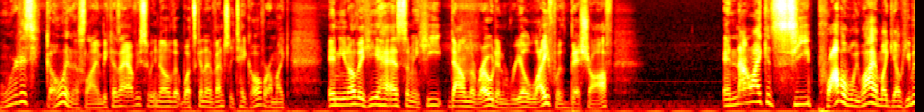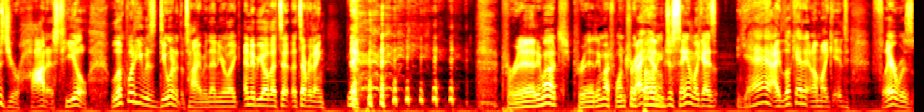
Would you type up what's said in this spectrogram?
Where does he go in this line? Because I obviously know that what's going to eventually take over. I'm like, and you know that he has some heat down the road in real life with Bischoff. And now I can see probably why. I'm like, yo, he was your hottest heel. Look what he was doing at the time. And then you're like, NWO, that's it. That's everything. Pretty much, pretty much one trick right? pony. I'm just saying, like, guys, yeah, I look at it and I'm like, it, Flair was,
